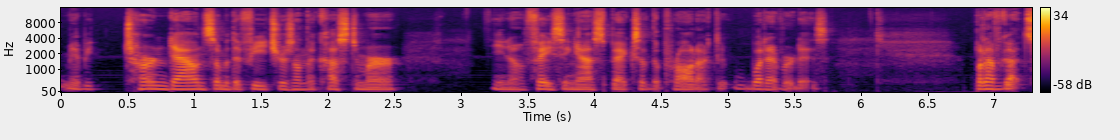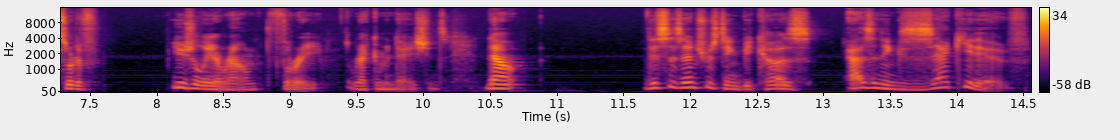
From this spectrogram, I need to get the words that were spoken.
maybe turn down some of the features on the customer, you know, facing aspects of the product, whatever it is. But I've got sort of usually around three recommendations. Now, this is interesting because as an executive,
